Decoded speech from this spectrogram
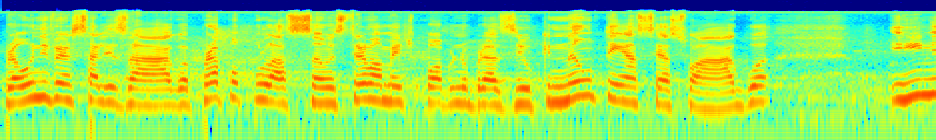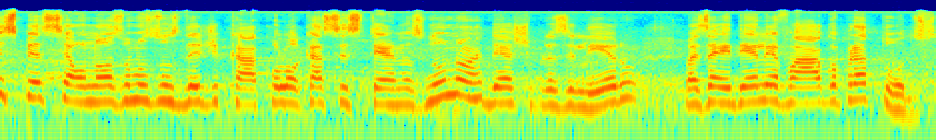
para universalizar a água para a população extremamente pobre no Brasil que não tem acesso à água. Em especial, nós vamos nos dedicar a colocar cisternas no Nordeste brasileiro, mas a ideia é levar água para todos.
